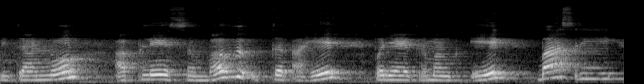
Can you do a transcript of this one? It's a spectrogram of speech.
मित्रांनो आपले संभाव्य उत्तर आहे पर्याय क्रमांक एक बासरी.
